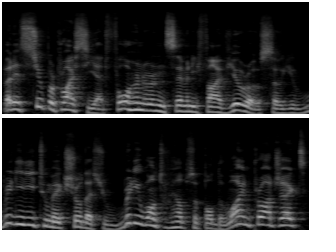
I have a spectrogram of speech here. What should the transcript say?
but it's super pricey at 475 euros, so you really need to make sure that you really want to help support the wine project,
